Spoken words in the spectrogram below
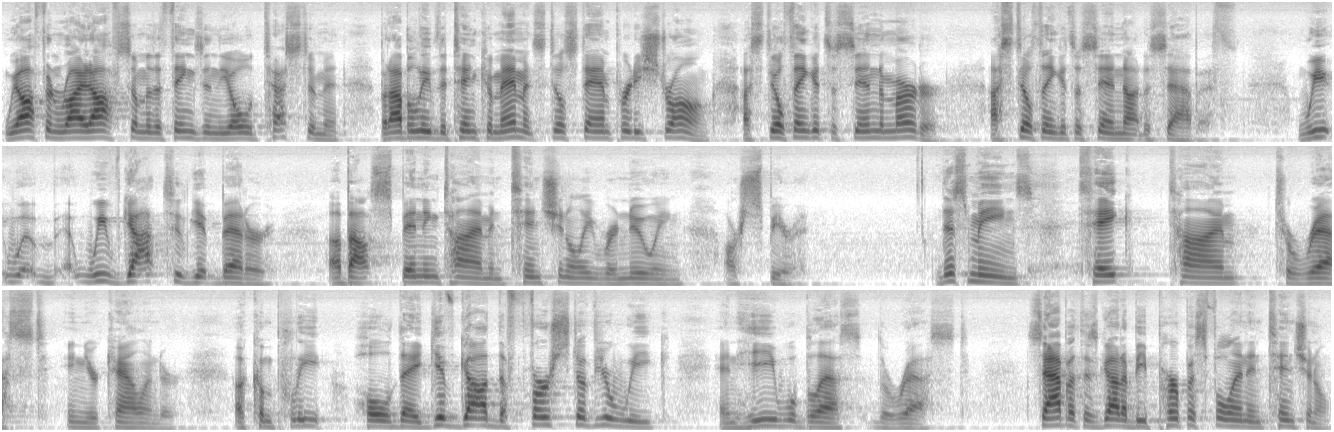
we often write off some of the things in the Old Testament, but I believe the Ten Commandments still stand pretty strong. I still think it's a sin to murder. I still think it's a sin not to Sabbath. We, we've got to get better about spending time intentionally renewing our spirit. This means take time to rest in your calendar, a complete whole day. Give God the first of your week and He will bless the rest. Sabbath has got to be purposeful and intentional.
